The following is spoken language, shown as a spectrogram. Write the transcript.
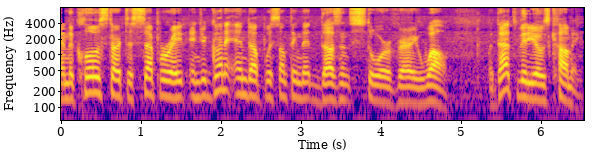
and the cloves start to separate and you're going to end up with something that doesn't store very well. But that video is coming.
